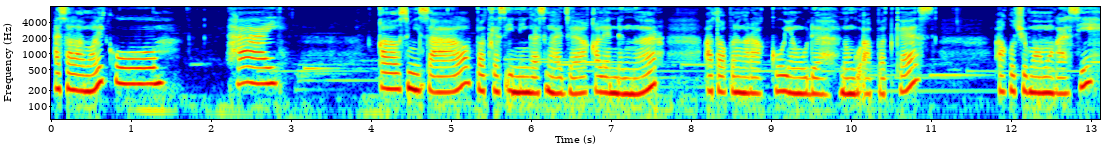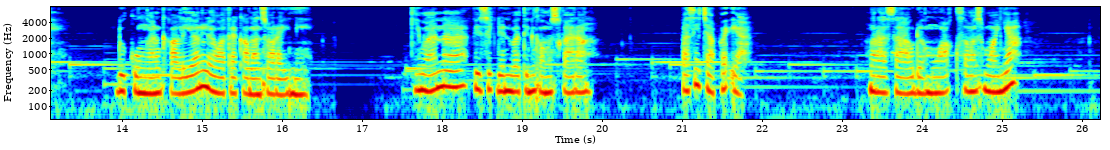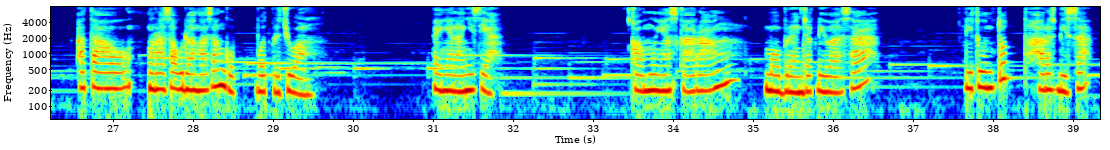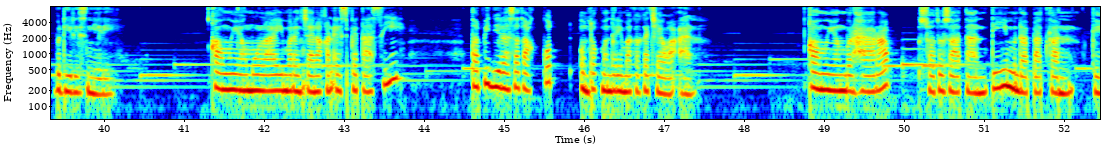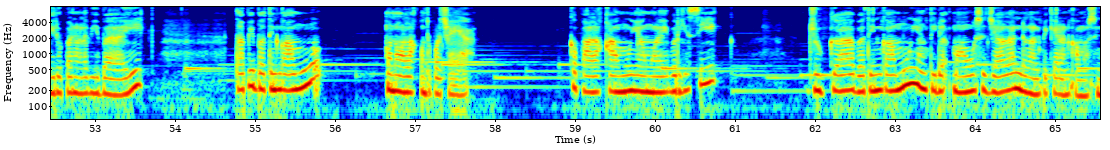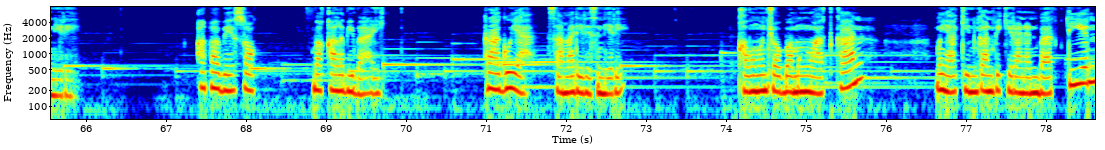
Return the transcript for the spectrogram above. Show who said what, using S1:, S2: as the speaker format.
S1: Assalamualaikum Hai Kalau semisal podcast ini gak sengaja kalian denger Atau pendengar aku yang udah nunggu up podcast Aku cuma mau kasih dukungan ke kalian lewat rekaman suara ini Gimana fisik dan batin kamu sekarang? Pasti capek ya? Ngerasa udah muak sama semuanya? Atau ngerasa udah gak sanggup buat berjuang? Pengen nangis ya? Kamu yang sekarang mau beranjak dewasa, dituntut harus bisa berdiri sendiri. Kamu yang mulai merencanakan ekspektasi, tapi dirasa takut untuk menerima kekecewaan. Kamu yang berharap suatu saat nanti mendapatkan kehidupan yang lebih baik, tapi batin kamu menolak untuk percaya. Kepala kamu yang mulai berisik, juga batin kamu yang tidak mau sejalan dengan pikiran kamu sendiri. Apa besok bakal lebih baik? Ragu ya sama diri sendiri. Kamu mencoba menguatkan, meyakinkan pikiran dan batin,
